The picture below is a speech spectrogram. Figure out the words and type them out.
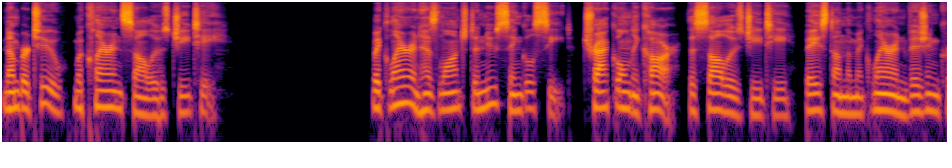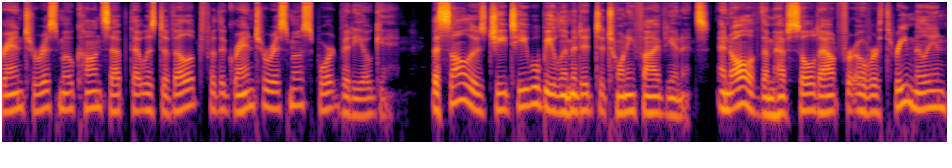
Number 2. McLaren Solus GT McLaren has launched a new single-seat, track-only car, the Solus GT, based on the McLaren Vision Gran Turismo concept that was developed for the Gran Turismo sport video game. The Solus GT will be limited to 25 units, and all of them have sold out for over £3 million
